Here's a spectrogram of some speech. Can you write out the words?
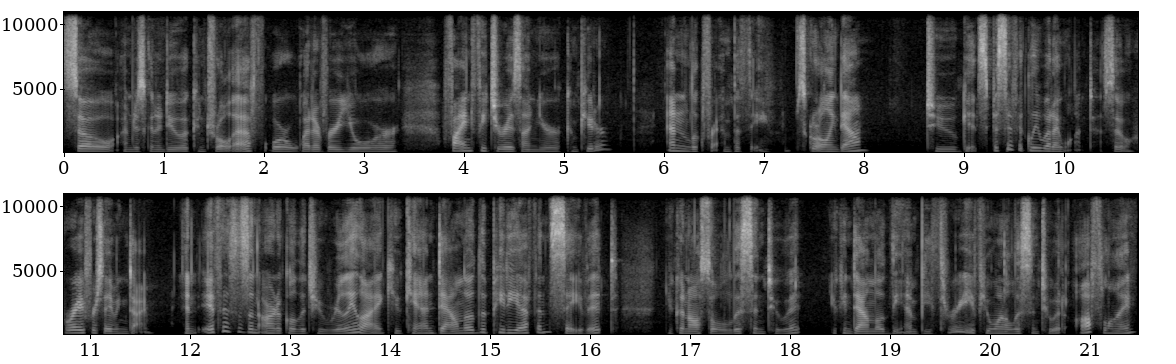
So I'm just going to do a control F or whatever your find feature is on your computer and look for empathy. Scrolling down to get specifically what I want. So hooray for saving time. And if this is an article that you really like, you can download the PDF and save it. You can also listen to it. You can download the MP3 if you want to listen to it offline.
